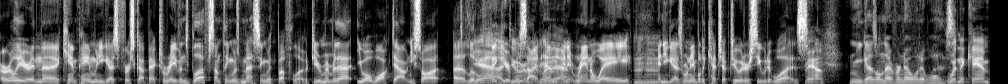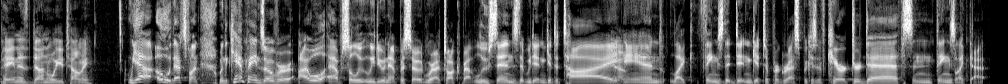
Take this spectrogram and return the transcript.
earlier in the campaign, when you guys first got back to Ravens Bluff, something was messing with Buffalo. Do you remember that? You all walked out and you saw a little Yeah, figure beside him, that. Mm-hmm. and it ran away, and you guys weren't able to catch up to it or see what it was. Yeah. and you guys will never know what it was. When the campaign is done, will you tell me? Yeah. Oh, that's fun. When the campaign's over, I will absolutely do an episode where I talk about loose ends that we didn't get to tie Yeah. and like things that didn't get to progress because of character deaths and things like that.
